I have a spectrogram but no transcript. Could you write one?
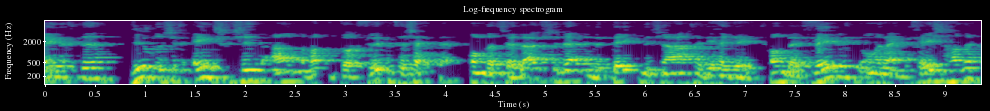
menigte hielden zich eensgezind aan wat door Filippus gezegd werd, omdat zij luisterden en de tekenen zagen die hij deed. Want bij velen die onreine geest hadden,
